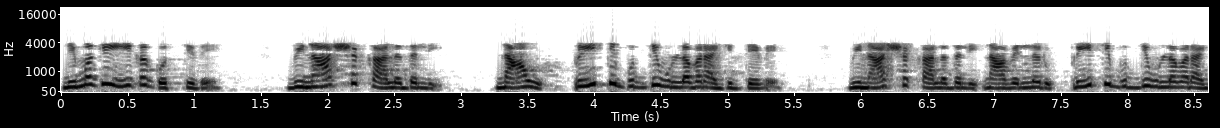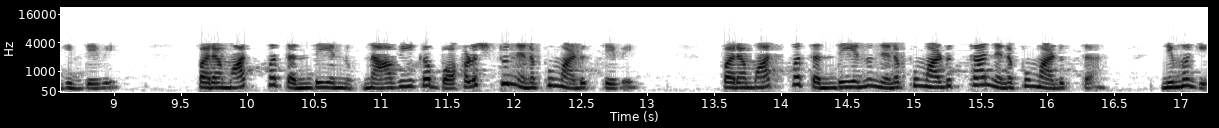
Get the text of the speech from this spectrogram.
ನಿಮಗೆ ಈಗ ಗೊತ್ತಿದೆ, ವಿನಾಶ ಕಾಲದಲ್ಲಿ ನಾವು ಪ್ರೀತಿ ಬುದ್ಧಿ ಉಳ್ಳವರಾಗಿದ್ದೇವೆ. ವಿನಾಶ ಕಾಲದಲ್ಲಿ ನಾವೆಲ್ಲರೂ ಪ್ರೀತಿ ಬುದ್ಧಿ ಉಳ್ಳವರಾಗಿದ್ದೇವೆ. ಪರಮಾತ್ಮ ತಂದೆಯನ್ನು ನಾವೀಗ ಬಹಳಷ್ಟು ನೆನಪು ಮಾಡುತ್ತೇವೆ. ಪರಮಾತ್ಮ ತಂದೆಯನ್ನು ನೆನಪು ಮಾಡುತ್ತಾ ನೆನಪು ಮಾಡುತ್ತಾ ನಿಮಗೆ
